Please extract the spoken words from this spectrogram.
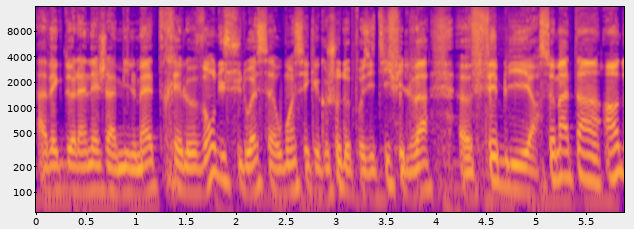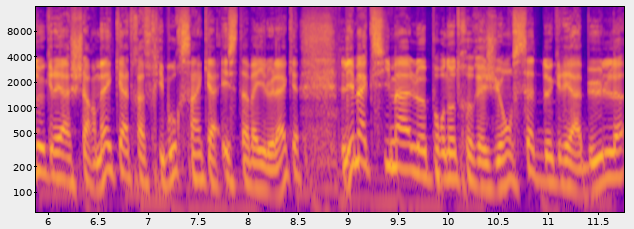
avec de la neige à 1000 mètres et le vent du sud-ouest. Au moins, c'est quelque chose de positif. Il va euh, faiblir. Ce matin, 1 degré à Charmey, 4 à Fribourg, 5 à Estavayer-le-Lac. Les maximales pour notre région, 7 degrés à Bulle,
